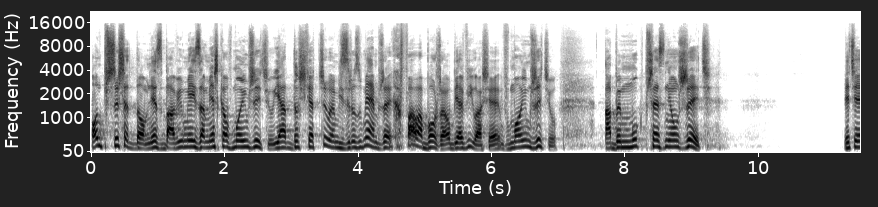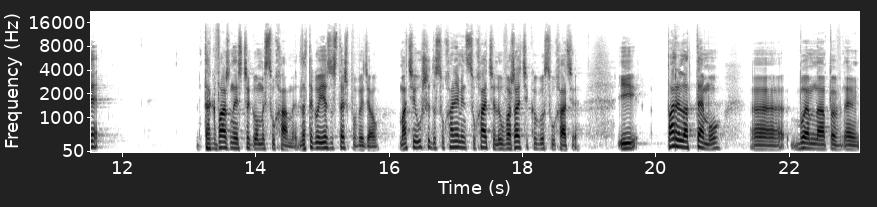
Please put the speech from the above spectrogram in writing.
On przyszedł do mnie, zbawił mnie i zamieszkał w moim życiu. Ja doświadczyłem i zrozumiałem, że chwała Boża objawiła się w moim życiu, abym mógł przez nią żyć. Wiecie, tak ważne jest, czego my słuchamy. Dlatego Jezus też powiedział, macie uszy do słuchania, więc słuchajcie, ale uważajcie, kogo słuchacie. I parę lat temu byłem na pewnej,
